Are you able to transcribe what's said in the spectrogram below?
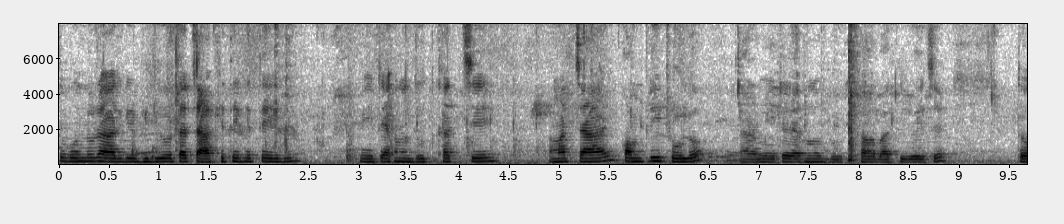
তো বন্ধুরা, আজকের ভিডিওটা চা খেতে খেতে এই মেয়েটা এখনও দুধ খাচ্ছে। আমার চাই কমপ্লিট হলো, আর মেয়েটার এখনও দুধ খাওয়া বাকি রয়েছে। তো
